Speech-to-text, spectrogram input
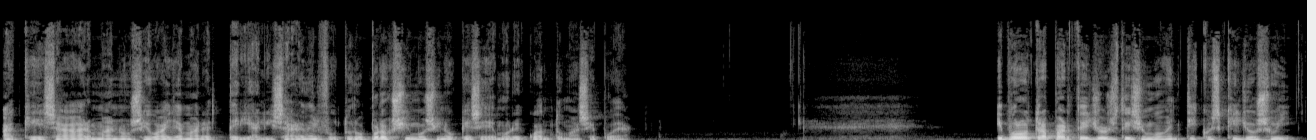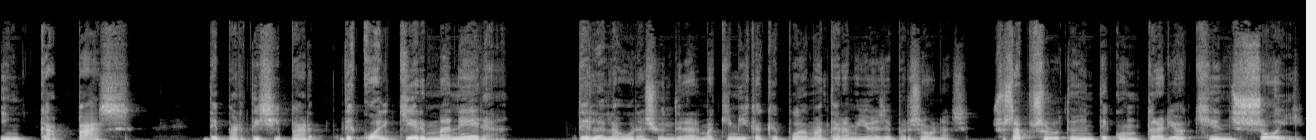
a que esa arma no se vaya a materializar en el futuro próximo, sino que se demore cuanto más se pueda. Y por otra parte, George dice un momentico, es que yo soy incapaz de participar de cualquier manera de la elaboración de un arma química que pueda matar a millones de personas. Eso es absolutamente contrario a quien soy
